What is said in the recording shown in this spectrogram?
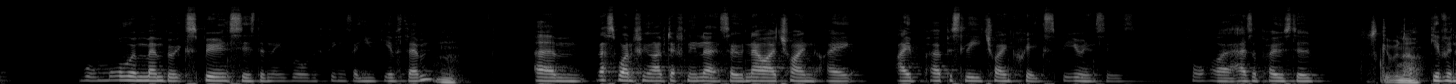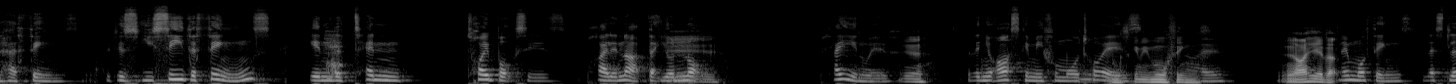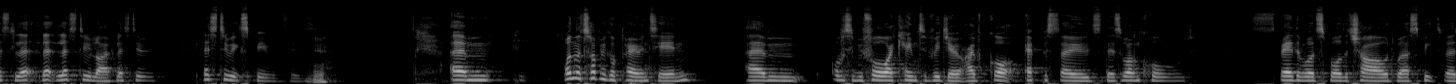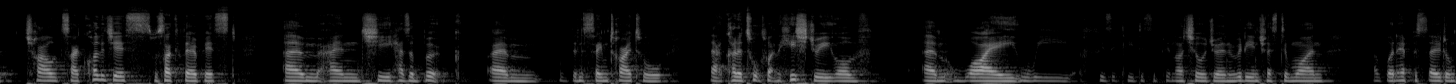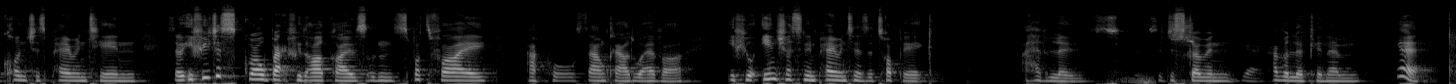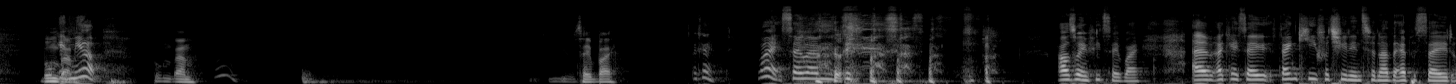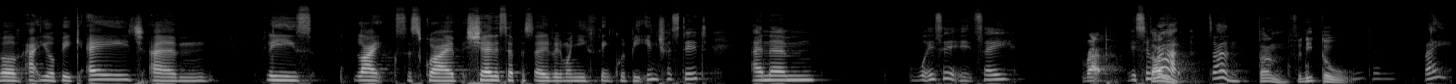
will more remember experiences than they will the things that you give them. Um, that's one thing I've definitely learned. So now I try and I I purposely try and create experiences for her as opposed to Just giving her. giving her things because you see the things in the 10 toy boxes piling up that you're not playing with Yeah. but then you're asking me for more toys give me more things. no, Yeah, I hear that. no more things let's let's let, let, let's do life let's do let's do experiences Yeah. um on the topic of parenting um obviously before I came to video I've got episodes there's one called Spare the Rod, Spoil the Child, where I speak to a child psychologist or psychotherapist, um, and she has a book um, within the same title that kind of talks about the history of um, why we physically discipline our children. Really interesting one. I've got an episode on conscious parenting. So if you just scroll back through the archives on Spotify, Apple, SoundCloud, whatever, if you're interested in parenting as a topic, I have loads. So just go and yeah, have a look and um, yeah, Boom hit bam. me up. Boom bam. You say bye. Okay. Right. So um I was waiting for you to say bye. Um, okay, so thank you for tuning to another episode of At Your Big Age. Um, please like, subscribe, share this episode with anyone you think would be interested. And um, what is it? It's a Wrap. it's a Done. wrap. Done. Done. Finito. Bye.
